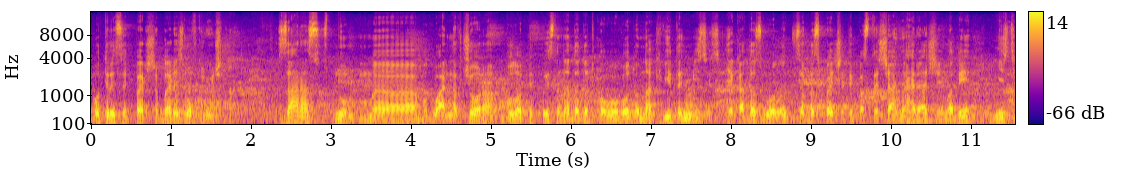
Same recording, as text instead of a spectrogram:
по 31 березня включно. Зараз, ну е, буквально вчора, було підписано додаткову угоду на квітень місяць, яка дозволить забезпечити постачання гарячої води в місті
